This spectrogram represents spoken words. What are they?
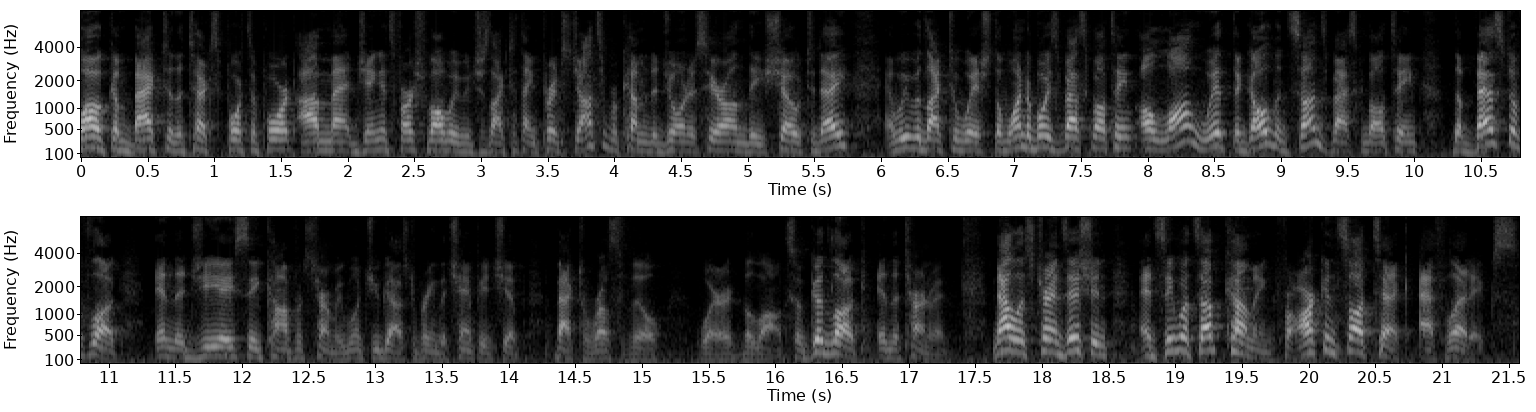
Welcome back to the Tech Sports Report. I'm Matt Jenkins. First of all, we would just like to thank Prince Johnson for coming to join us here on the show today. And we would like to wish the Wonder Boys basketball team, along with the Golden Suns basketball team, the best of luck in the GAC Conference Tournament. We want you guys to bring the championship back to Russellville where it belongs. So good luck in the tournament. Now let's transition and see what's upcoming for Arkansas Tech Athletics.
